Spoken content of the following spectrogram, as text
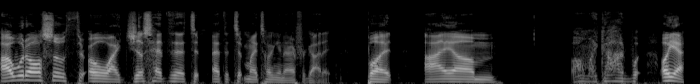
I would also. Th- oh, I just had that tip- at the tip of my tongue and I forgot it. But I um. Oh my God! What? Oh yeah,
